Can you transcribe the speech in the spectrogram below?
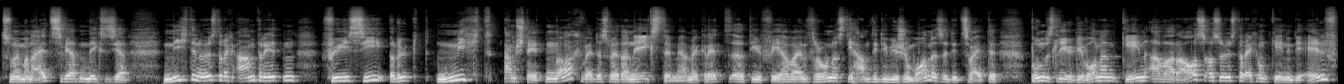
Zneumann Knights werden nächstes Jahr nicht in Österreich antreten. Für sie rückt nicht am Städten nach, weil das wäre der nächste. Wir haben ja gerade äh, die Feherwein Throners, die haben die Division One, also die zweite Bundesliga gewonnen, gehen aber raus aus Österreich und gehen in die Elf.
